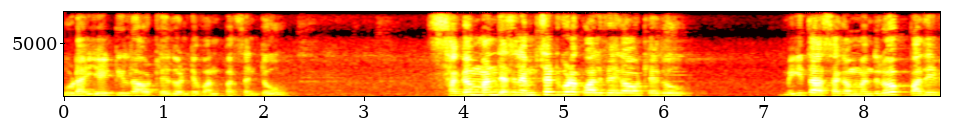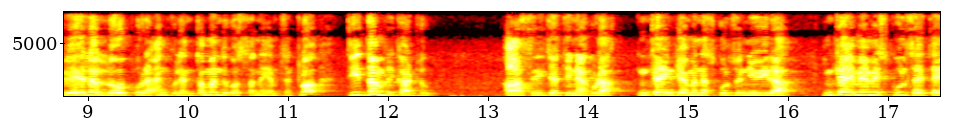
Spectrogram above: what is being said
కూడా ఐఐటీలు రావట్లేదు అంటే వన్ పర్సెంట్. సగం మంది అసలు ఎంసెట్ కూడా క్వాలిఫై కావట్లేదు. మిగతా సగం మందిలో పదివేల లోపు ర్యాంకులు ఎంతమందికి వస్తున్నాయి ఎంసెట్లో తీద్దాం రికార్డులు. ఆ శ్రీ చైతన్య కూడా. ఇంకా ఇంకేమైనా స్కూల్స్ న్యూ ఇయరా? ఇంకా ఏమేమి స్కూల్స్ అయితే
